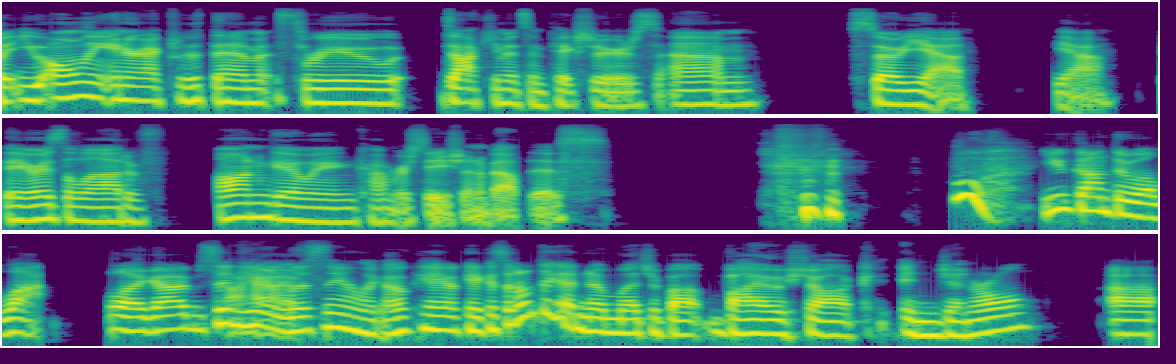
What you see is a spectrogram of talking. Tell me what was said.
but you only interact with them through documents and pictures. Um, so yeah, yeah, there is a lot of ongoing conversation about this. Whew, you've gone through a lot. Like I'm sitting I here have. listening. I'm like, okay, okay, because I don't think I know much about Bioshock in general. Uh,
